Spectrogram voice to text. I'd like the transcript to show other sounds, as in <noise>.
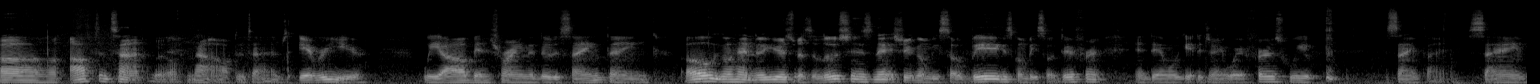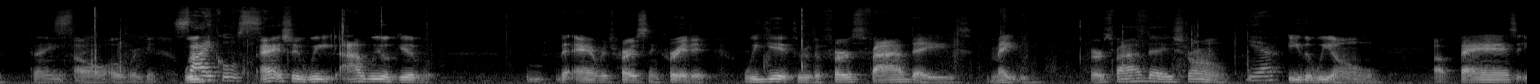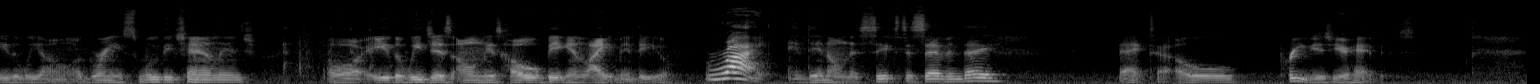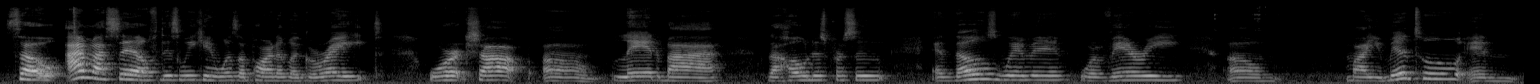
uh, oftentimes, well, not oftentimes, every year, we all been trained to do the same thing. Oh, we're gonna have New Year's resolutions. Next year gonna be so big. It's gonna be so different. And then we'll get to January first. We same thing, same thing all over again. We- Cycles. Actually, we I will give the average person credit. We get through the first five days, maybe first five days strong. yeah. Either we on a fast, either we on a green smoothie challenge, or either we just on this whole big enlightenment deal. Right. And then on the sixth to seventh day, back to old previous year habits. So I myself this weekend was a part of a great workshop um, led by the Wholeness Pursuit, and those women were very um, monumental and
